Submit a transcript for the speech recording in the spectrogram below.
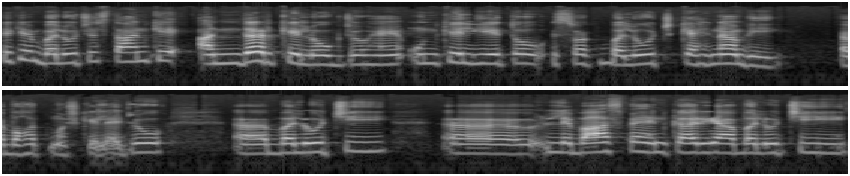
देखिए, बलूचिस्तान के अंदर के लोग जो हैं, उनके लिए तो इस वक्त बलूच कहना भी बहुत मुश्किल है। जो बलूची लिबास पहनकर या बलोची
